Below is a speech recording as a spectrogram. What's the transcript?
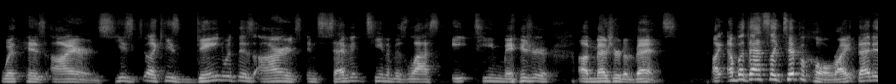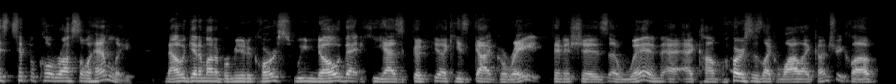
with his irons. He's like he's gained with his irons in 17 of his last 18 major uh, measured events. Like, but that's like typical, right? That is typical Russell Henley. Now we get him on a Bermuda course. We know that he has good, like he's got great finishes, a win at, at comp courses like Waialae Country Club.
